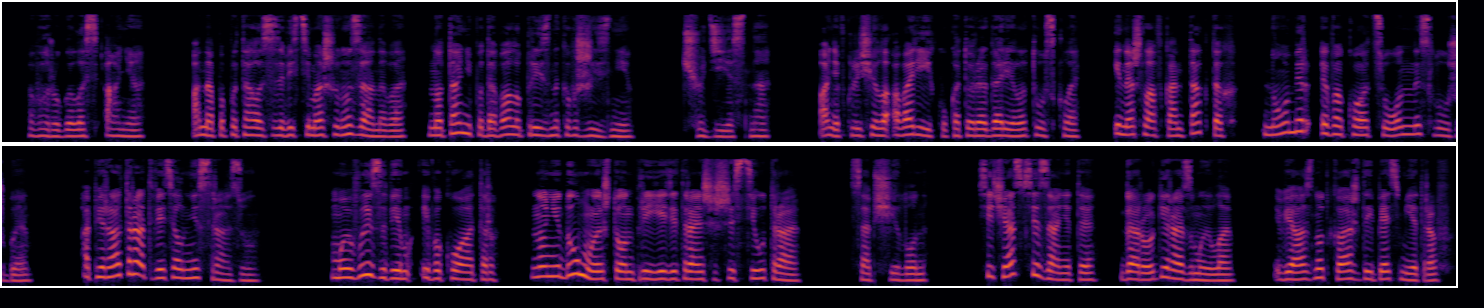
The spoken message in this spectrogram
— выругалась Аня. Она попыталась завести машину заново, но та не подавала признаков жизни. Чудесно. Аня включила аварийку, которая горела тускло, и нашла в контактах номер эвакуационной службы. Оператор ответил не сразу. «Мы вызовем эвакуатор, но не думаю, что он приедет раньше шести утра», — сообщил он. «Сейчас все заняты, дороги размыло. Вязнут каждые пять метров.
